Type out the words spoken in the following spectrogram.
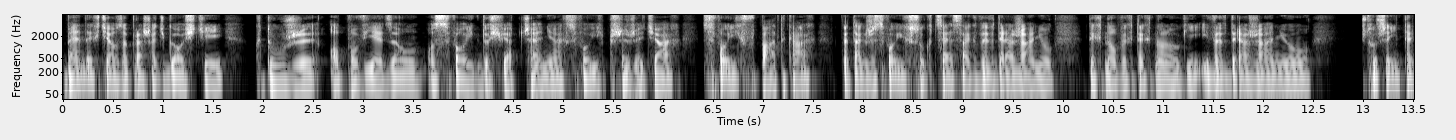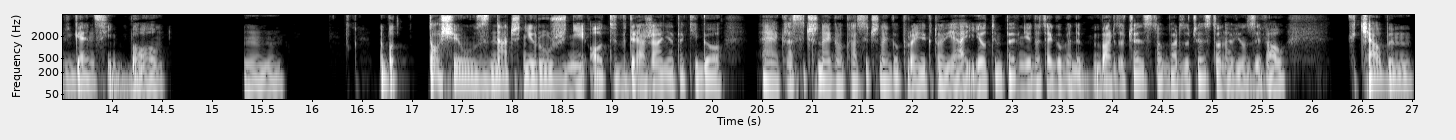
będę chciał zapraszać gości, którzy opowiedzą o swoich doświadczeniach, swoich przeżyciach, swoich wpadkach, a także swoich sukcesach we wdrażaniu tych nowych technologii i we wdrażaniu sztucznej inteligencji, bo, mm, no bo to się znacznie różni od wdrażania takiego e, klasycznego, klasycznego projektu AI i o tym pewnie do tego będę bardzo często, bardzo często nawiązywał. Chciałbym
